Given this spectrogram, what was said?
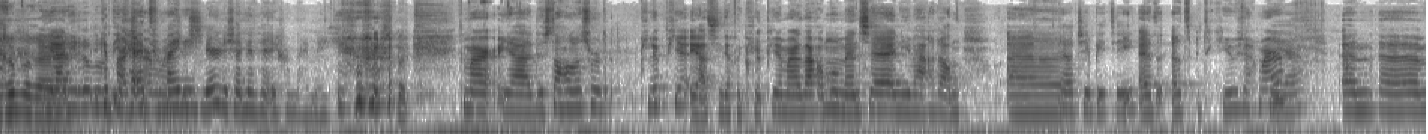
school. rubberen. Ja, die Ik rubberen heb, ik heb het van mij niet meer, dus jij neemt er even van mij mee. Maar ja, dus dan hadden we een soort clubje. Ja, het is niet echt een clubje, maar het waren allemaal mensen en die waren dan eh LGBT. het LGBTQ, zeg maar. Ja. En ehm,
